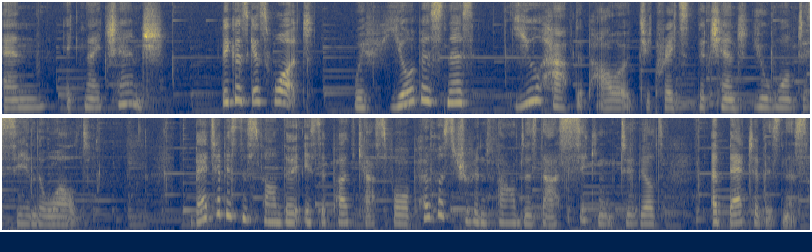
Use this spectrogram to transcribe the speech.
and ignite change. Because guess what? With your business, you have the power to create the change you want to see in the world. Better Business Founder is a podcast for purpose driven founders that are seeking to build a better business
